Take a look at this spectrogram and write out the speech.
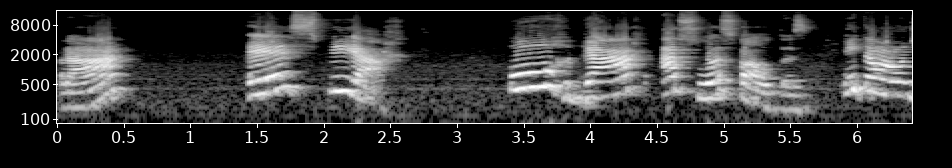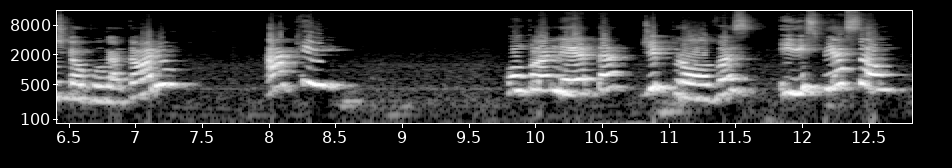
Para expiar. Purgar as suas faltas. Então, aonde que é o purgatório? Aqui. Um planeta de provas e expiação.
